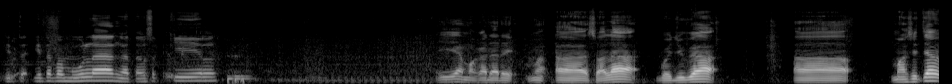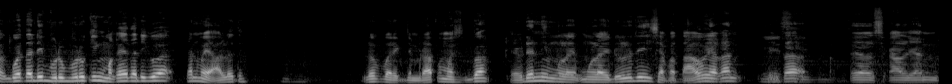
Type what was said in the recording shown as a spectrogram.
kita kita pemula nggak tahu skill Iya maka dari ma- eh, soalnya gue juga eh maksudnya gue tadi buru-buru king. Makanya tadi gue kan WA lu tuh. Lu balik jam berapa maksud gue ya udah nih mulai mulai dulu deh. Siapa tahu ya kan Iya kita sih, ya sekalian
